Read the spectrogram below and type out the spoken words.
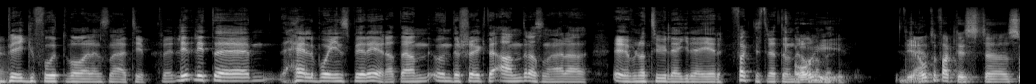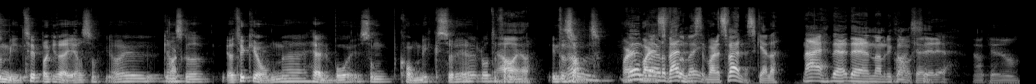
eh, Bigfoot var en sån här typ, eh, li- lite eh, Hellboy-inspirerat, där han undersökte andra såna här eh, övernaturliga grejer. Faktiskt rätt underhållande. Oj. Det låter faktiskt eh, som min typ av grej alltså. Jag är ganska, jag tycker ju om eh, Hellboy som comic så det låter Ja, fan ja. intressant. Var, Väl var, det att kolla svensk, in. var det svensk eller? Nej, det, det är en amerikansk Okej. serie. Okej, ja.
